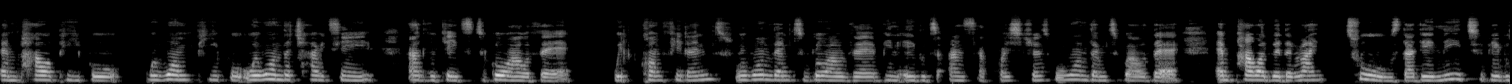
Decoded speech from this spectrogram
empower people. We want people. We want the charity advocates to go out there with confidence. We want them to go out there being able to answer questions. We want them to go out there empowered with the right tools that they need to be able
